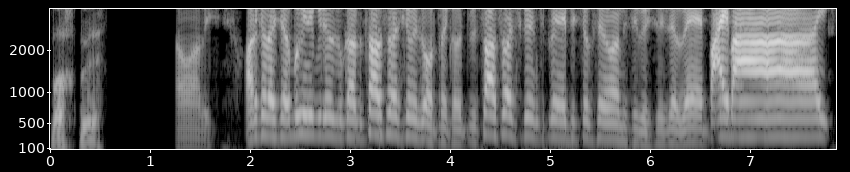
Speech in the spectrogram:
Bak böyle. Tamam abiş. Arkadaşlar bugün videomuz bu kadar. Sağ sol açıklamayı ortak öğretmiş. Sağ sol açıklamayı tıklayın. Biz çok seviyorum. Biz görüşmek ve bay bay.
